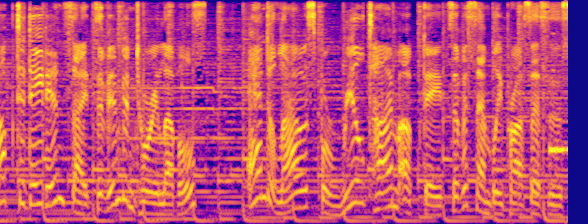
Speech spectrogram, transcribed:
up to date insights of inventory levels and allows for real time updates of assembly processes.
